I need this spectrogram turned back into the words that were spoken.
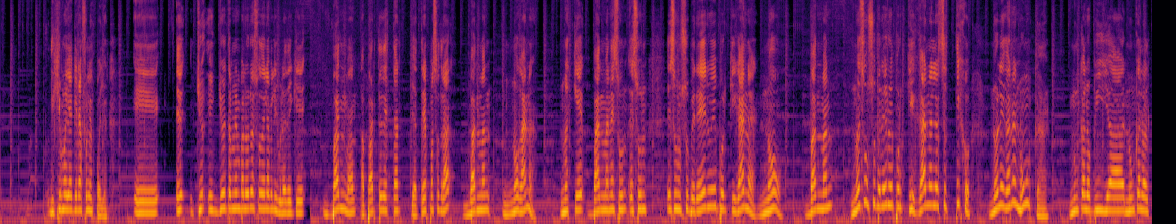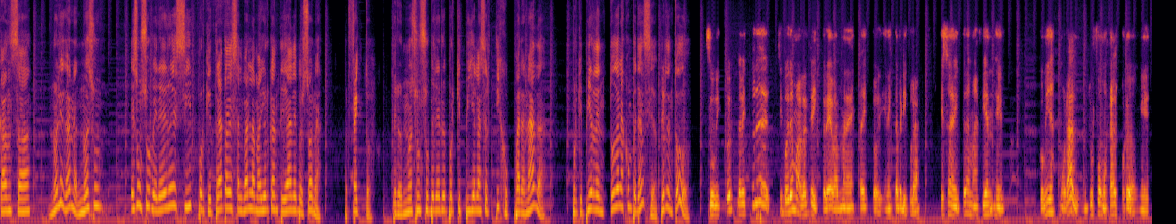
dijimos ya que era full spoiler. Yo, yo, también valoro eso de la película, de que Batman, aparte de estar de tres pasos atrás, Batman no gana. No es que Batman es un, es un, es un superhéroe porque gana. No. Batman no es un superhéroe porque gana el acertijo. No le gana nunca. Nunca lo pilla, nunca lo alcanza no le gana. No es un. Es un superhéroe, sí, porque trata de salvar la mayor cantidad de personas. Perfecto. Pero no es un superhéroe porque pilla el acertijo. Para nada. Porque pierden todas las competencias. Pierden todo. Su victoria, la victoria, si podríamos hablar de victoria de Batman en esta historia, en esta película, es una victoria más bien, eh, comillas, moral, un triunfo moral, por eh,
